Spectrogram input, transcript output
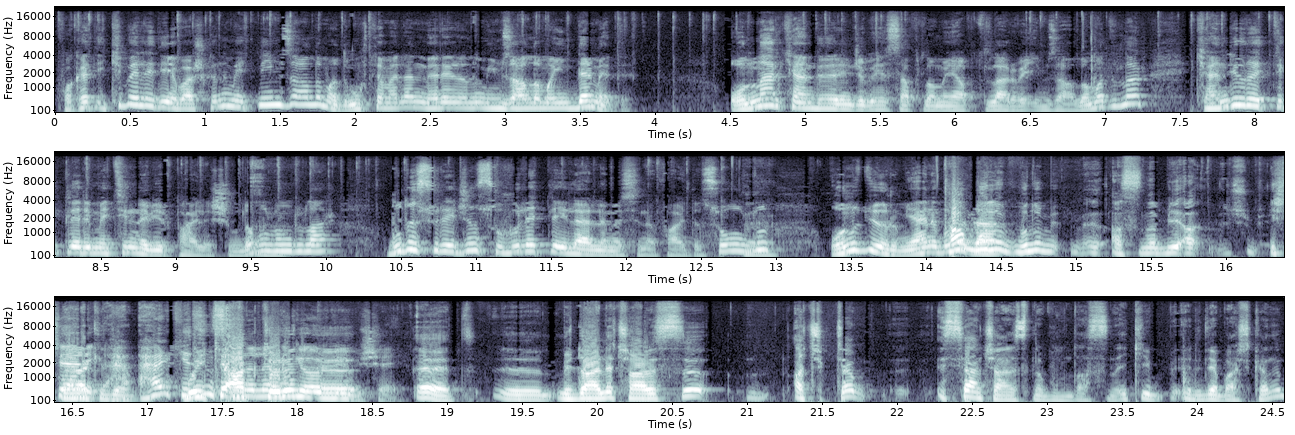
Fakat iki belediye başkanı metni imzalamadı. Muhtemelen Meral Hanım imzalamayın demedi. Onlar kendilerince bir hesaplama yaptılar ve imzalamadılar. Kendi ürettikleri metinle bir paylaşımda bulundular. Bu da sürecin suhuletle ilerlemesine faydası oldu. Onu diyorum yani Tam burada bunu bunu aslında bir İşte merak yani ediyorum. herkesin sınırlarını gördüğü bir şey. Evet, e, müdahale çağrısı açıkça isyan çağrısında bulundu aslında. İki belediye başkanı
